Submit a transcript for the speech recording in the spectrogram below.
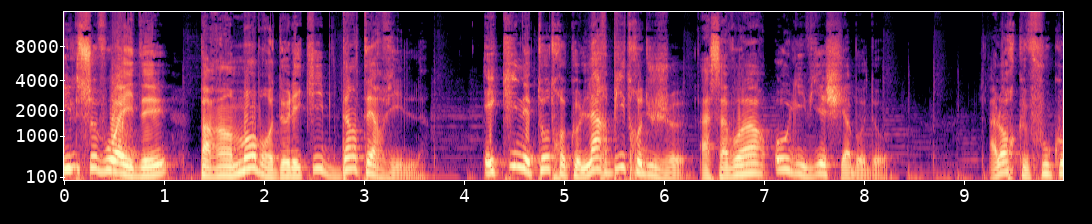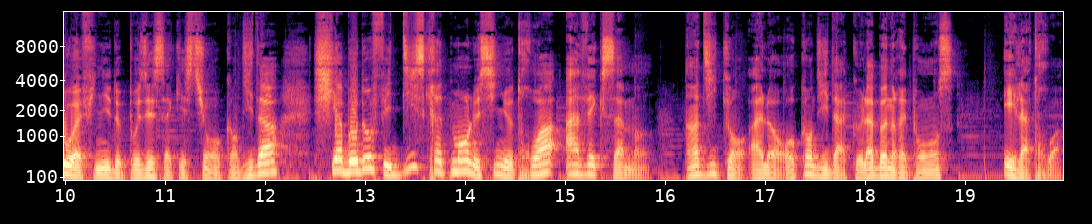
il se voit aidé par un membre de l'équipe d'Interville, et qui n'est autre que l'arbitre du jeu, à savoir Olivier Chiabodo. Alors que Foucault a fini de poser sa question au candidat, Chiabodo fait discrètement le signe 3 avec sa main, indiquant alors au candidat que la bonne réponse est la 3.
